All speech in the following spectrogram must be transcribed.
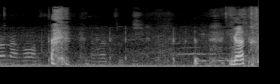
Doamna Gata.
